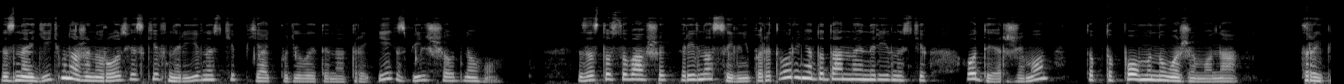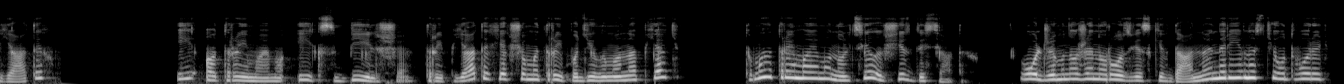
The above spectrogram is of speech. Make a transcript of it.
Знайдіть множину розв'язків нерівності 5 поділити на 3х більше 1. Застосувавши рівносильні перетворення до даної нерівності, одержимо, тобто помножимо на 3 п'ятих і отримаємо х більше 3 п'ятих. Якщо ми 3 поділимо на 5, то ми отримаємо 0,6. Отже, множину розв'язків даної нерівності утворюють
